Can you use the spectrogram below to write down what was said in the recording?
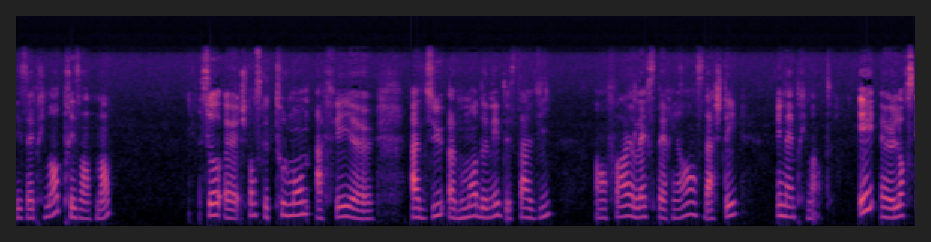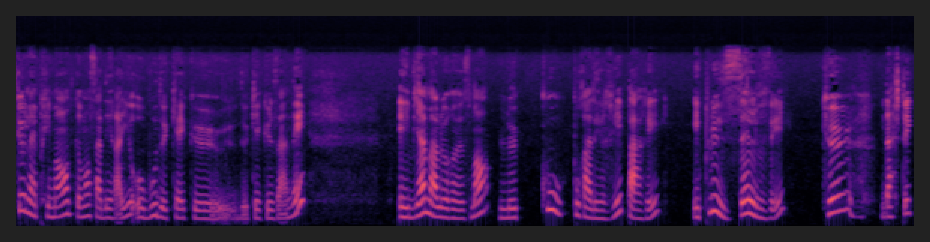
Les imprimantes présentement, ça, je pense que tout le monde a fait, a dû à un moment donné de sa vie en faire l'expérience d'acheter une imprimante. Et euh, lorsque l'imprimante commence à dérailler au bout de quelques, de quelques années, eh bien malheureusement, le coût pour aller réparer est plus élevé que d'acheter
